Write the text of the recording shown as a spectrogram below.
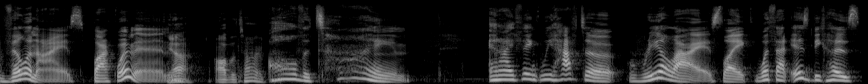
villainize black women yeah, all the time. all the time. And I think we have to realize like what that is because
